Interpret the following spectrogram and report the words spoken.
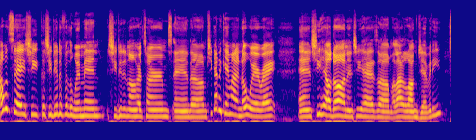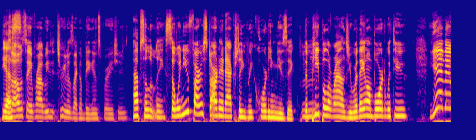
I would say she because she did it for the women. She did it on her terms, and um, she kind of came out of nowhere, right? and she held on, and she has um, a lot of longevity. Yes. So I would say probably Trina's like a big inspiration. Absolutely. So when you first started actually recording music, the Mm-hmm. people around you were they on board with you? Yeah, they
